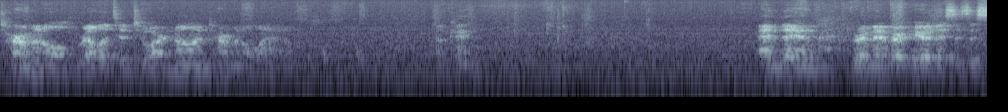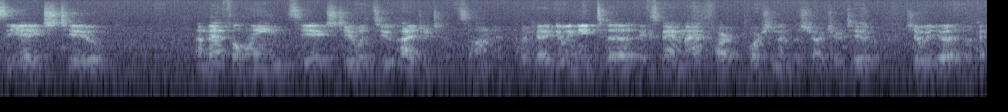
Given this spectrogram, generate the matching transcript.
terminal relative to our non-terminal atoms. Okay? And then remember here, this is a CH2, a methylene, CH2 with two hydrogens on it. Okay, do we need to expand that part, portion of the structure too? Should we do it? Okay.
